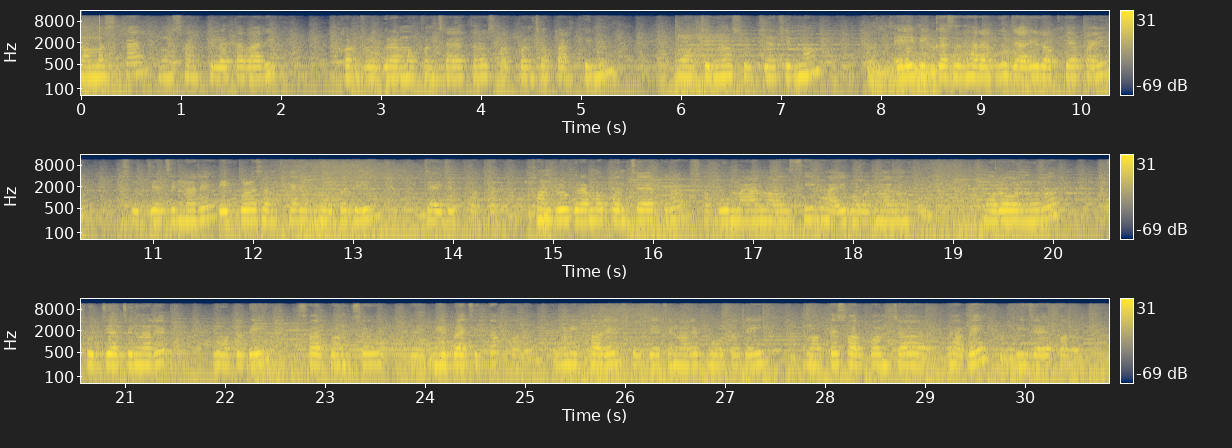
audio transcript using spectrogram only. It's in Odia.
ନମସ୍କାର ମୁଁ ଶାନ୍ତିଲତା ବାରିକ ଖଣ୍ଡରୁ ଗ୍ରାମ ପଞ୍ଚାୟତର ସରପଞ୍ଚ ପ୍ରାର୍ଥିନୀ। ମୋ ଚିହ୍ନ ସୂର୍ଯ୍ୟ ଚିହ୍ନ। ଏହି ବିକାଶ ଧାରାକୁ ଜାରି ରଖିବା ପାଇଁ ସୂର୍ଯ୍ୟ ଚିହ୍ନରେ ବିପୁଳ ସଂଖ୍ୟାରେ ଭୋଟ ଦେଇ ଜୟଯୁକ୍ତ କର। ଖଣ୍ଡରୁ ଗ୍ରାମ ପଞ୍ଚାୟତର ସବୁ ମା ମାଉସୀ ଭାଇ ଭଉଣୀମାନଙ୍କୁ ମୋର ଅନୁରୋଧ ସୂର୍ଯ୍ୟ ଚିହ୍ନରେ ଭୋଟ ଦେଇ ସରପଞ୍ଚ ନିର୍ବାଚିତ କର ପୁଣି ଥରେ ସୂର୍ଯ୍ୟ ଚିହ୍ନରେ ଭୋଟ ଦେଇ ମୋତେ ସରପଞ୍ଚ ଭାବେ ବିଜୟ କରନ୍ତୁ।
